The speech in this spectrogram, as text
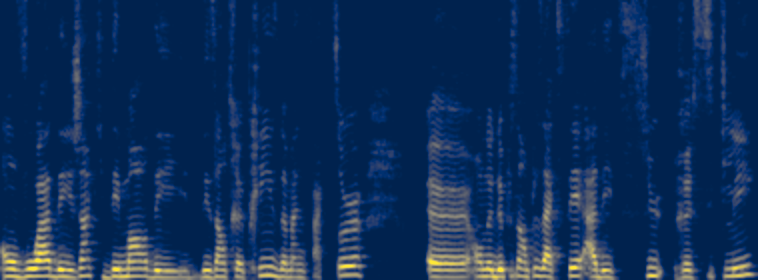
On voit des gens qui démarrent des, des entreprises de manufacture. Euh, on a de plus en plus accès à des tissus recyclés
